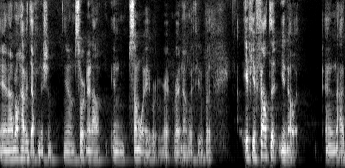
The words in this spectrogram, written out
and I don't have a definition. You know, I'm sorting it out in some way right, right now with you, but if you felt it, you know it. And I,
